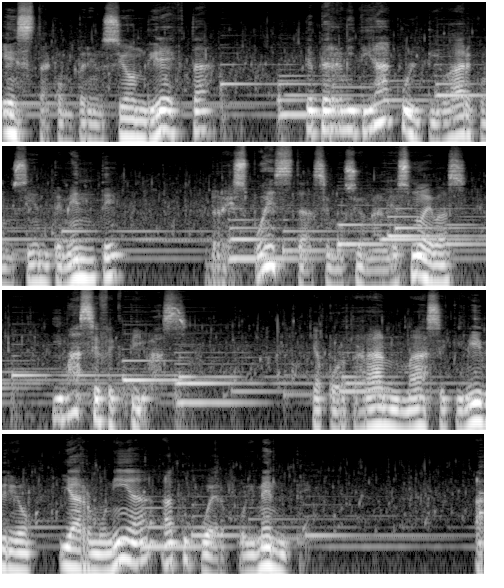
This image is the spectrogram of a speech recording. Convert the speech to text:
Esta comprensión directa te permitirá cultivar conscientemente respuestas emocionales nuevas y más efectivas que aportarán más equilibrio y armonía a tu cuerpo y mente, a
